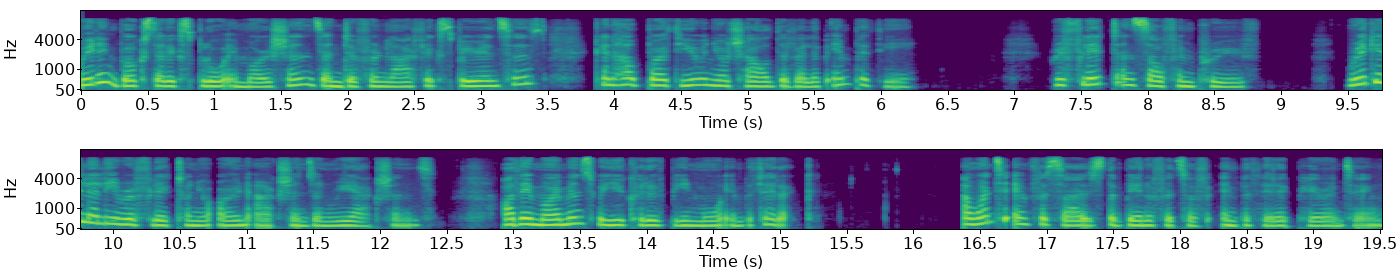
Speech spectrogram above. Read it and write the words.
Reading books that explore emotions and different life experiences can help both you and your child develop empathy. Reflect and self improve. Regularly reflect on your own actions and reactions. Are there moments where you could have been more empathetic? I want to emphasize the benefits of empathetic parenting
